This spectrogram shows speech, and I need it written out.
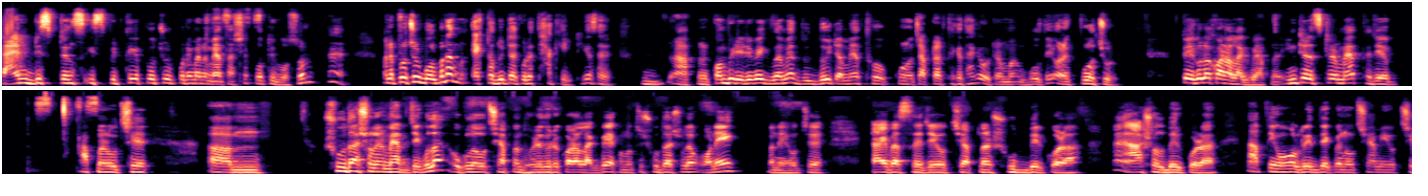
টাইম ডিস্টেন্স স্পিড থেকে প্রচুর পরিমাণে ম্যাথ আসে প্রতি বছর হ্যাঁ? মানে প্রচুর বলব না, একটা, দুইটা করে থাকেই, ঠিক আছে? আপনার কম্পিটিটিভ এক্সামে দুইটা ম্যাথ কোনো চ্যাপ্টার থেকে থাকে ওটার বলতে অনেক প্রচুর। তো এগুলো করা লাগবে আপনার। ইন্টারেস্টের ম্যাথ যে আপনার হচ্ছে সুদ আসলের ম্যাথ যেগুলা, ওগুলো হচ্ছে আপনার ধরে ধরে করা লাগবে। এখন হচ্ছে সুদ আসলে অনেক মানে হচ্ছে টাইপ আছে যে হচ্ছে আপনার সুদ বের করা হ্যাঁ আসল বের করা। আপনি অলরেডি দেখবেন হচ্ছে আমি হচ্ছে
